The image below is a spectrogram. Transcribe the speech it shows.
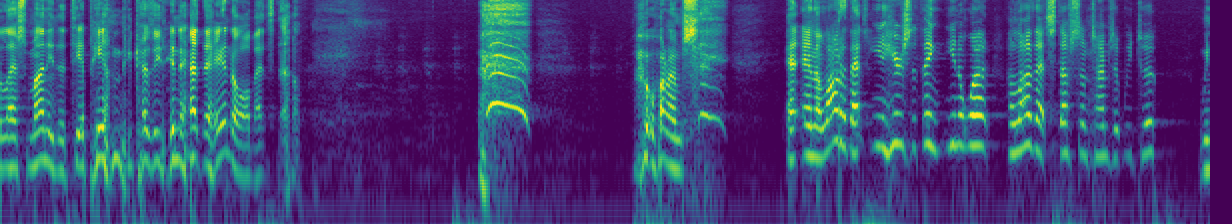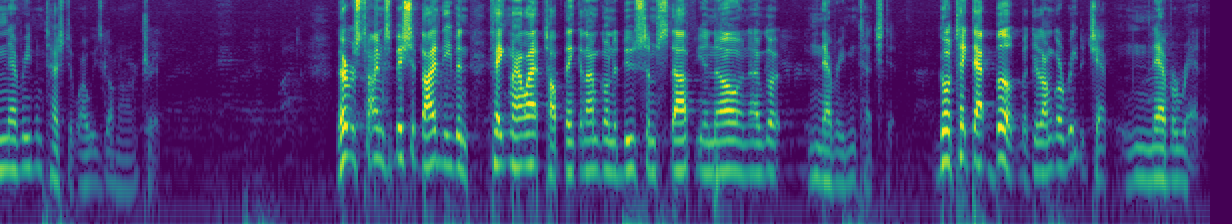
less money to tip him because he didn't have to handle all that stuff. what I'm saying, and, and, a lot of that, you know, here's the thing, you know what? A lot of that stuff sometimes that we took, we never even touched it while we was going on our trip. There was times, Bishop, I didn't even take my laptop thinking I'm going to do some stuff, you know, and I'm going, never even touched it. Go take that book because I'm going to read a chapter. Never read it.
